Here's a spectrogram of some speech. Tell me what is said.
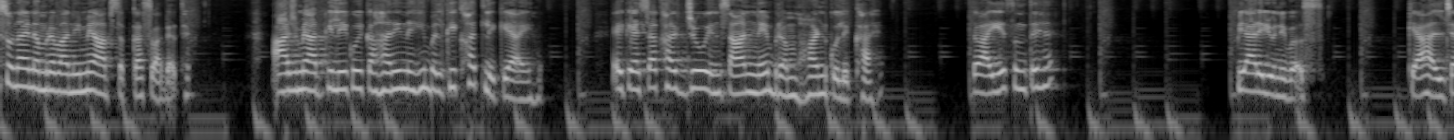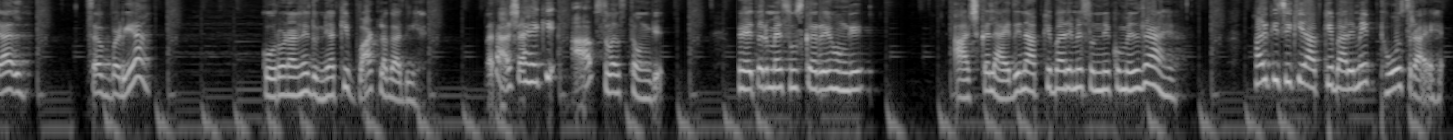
सुनाए नम्रवानी में आप सबका स्वागत है। आज मैं आपके लिए कोई कहानी नहीं, बल्कि खत लेके आई हूँ। एक ऐसा खत जो इंसान ने ब्रह्मांड को लिखा है। तो आइए सुनते हैं। प्यारे यूनिवर्स, क्या हालचाल? सब बढ़िया? कोरोना ने दुनिया की वाट लगा दी है, पर आशा है कि आप स्वस्थ होंगे, बेहतर महसूस कर रहे होंगे। आजकल आए दिन आपके बारे में सुनने को मिल रहा है। हर किसी की आपके बारे में एक ठोस राय है।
